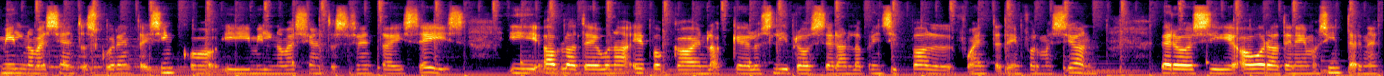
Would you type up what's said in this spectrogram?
1945 y 1966 y habla de una época en la que los libros eran la principal fuente de información. Pero si ahora tenemos Internet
